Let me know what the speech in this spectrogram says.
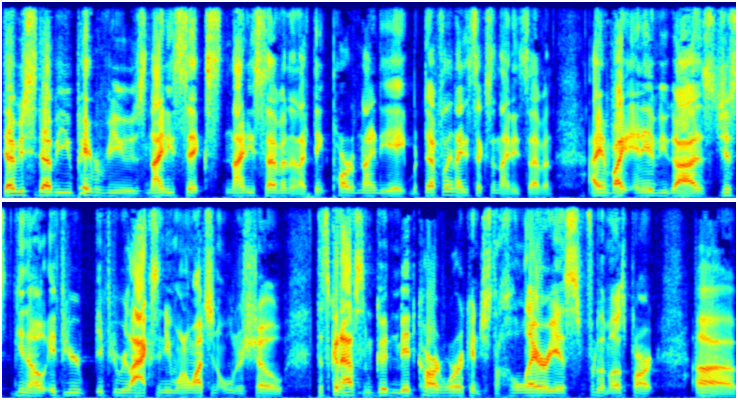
WCW pay per views 96, 97, and I think part of 98, but definitely 96 and 97. I invite any of you guys, just you know, if you're if you're relaxing, you want to watch an older show that's gonna have some good mid card work and just a hilarious, for the most part, uh, uh,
